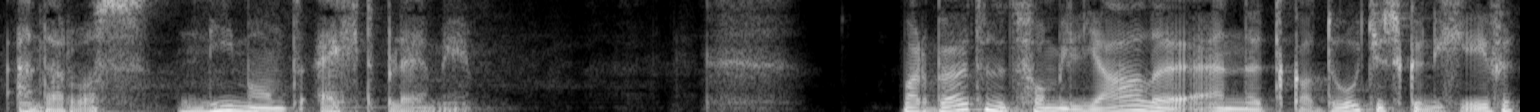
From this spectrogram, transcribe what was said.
en daar was niemand echt blij mee. Maar buiten het familiale en het cadeautjes kunnen geven,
